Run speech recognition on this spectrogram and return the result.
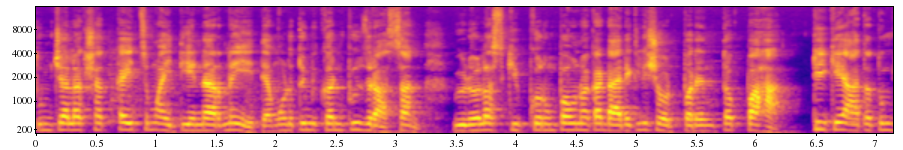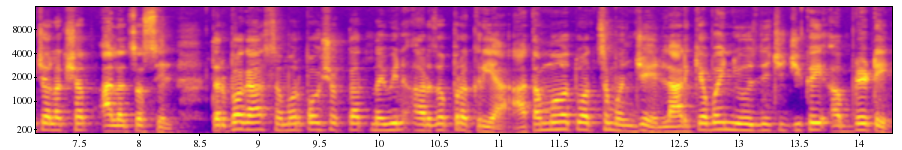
तुमच्या लक्षात काहीच माहिती येणार नाही त्यामुळे तुम्ही कन्फ्यूज राहसान. व्हिडिओला स्किप करून पाहू नका. डायरेक्टली शेवटपर्यंत पहा. ठीक आहे आता तुमच्या लक्षात आलंच असेल. तर बघा समोर पाहू शकतात नवीन अर्ज प्रक्रिया. आता महत्त्वाचं म्हणजे लाडक्या बहीण योजनेची जी काही अपडेट आहे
